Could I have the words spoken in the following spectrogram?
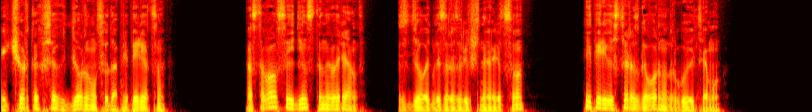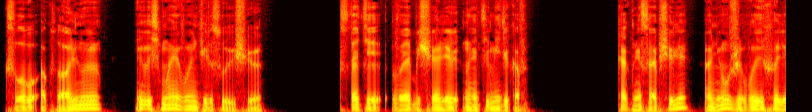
И черт их всех дернул сюда припереться. Оставался единственный вариант — сделать безразличное лицо и перевести разговор на другую тему. К слову, актуальную и весьма его интересующую. Кстати, вы обещали найти медиков. Как мне сообщили, они уже выехали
